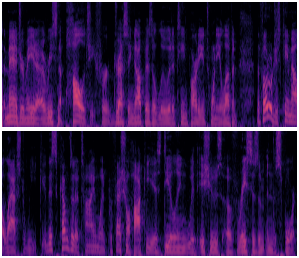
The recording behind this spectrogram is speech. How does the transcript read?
The manager made a recent apology for dressing up as Aliu at a team party in 2011. The photo just came out last week. This comes at a time when professional hockey is dealing with issues of racism in the sport.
